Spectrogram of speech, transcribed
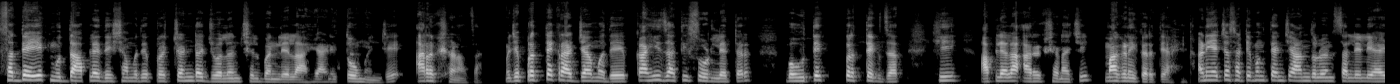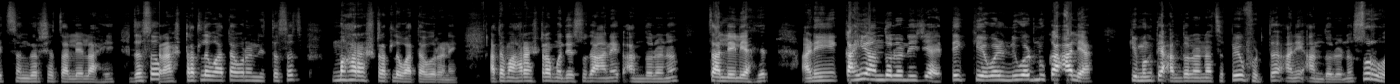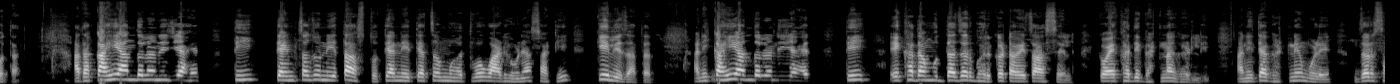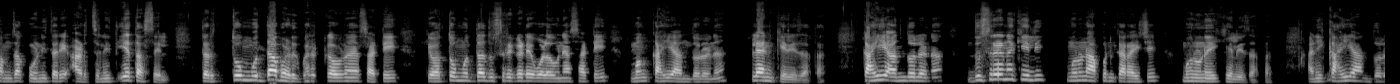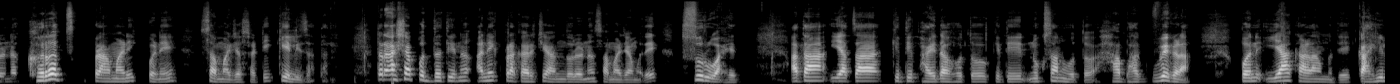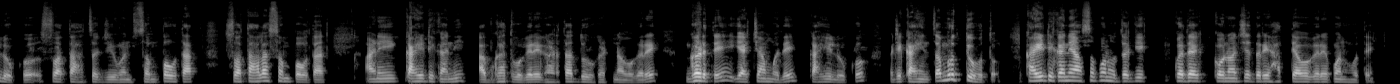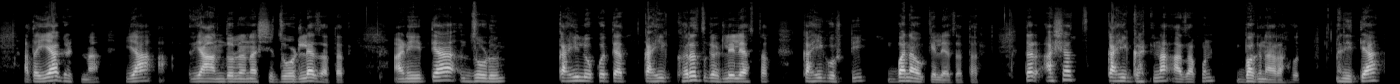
सध्या एक मुद्दा आपल्या देशामध्ये प्रचंड ज्वलनशील बनलेला आहे आणि तो म्हणजे आरक्षणाचा. म्हणजे प्रत्येक राज्यामध्ये काही जाती सोडल्या तर बहुतेक प्रत्येक जात ही आपल्याला आरक्षणाची मागणी करते आहे. आणि याच्यासाठी मग त्यांची आंदोलन चाललेली आहेत संघर्ष चाललेला आहे. जसं राष्ट्रातलं वातावरण आहे तसंच महाराष्ट्रातलं वातावरण आहे. आता महाराष्ट्रामध्ये सुद्धा अनेक आंदोलनं चाललेली आहेत. आणि काही आंदोलने जी आहेत ते केवळ निवडणुका आल्या की मग त्या आंदोलनाचं पेव फुटतं आणि आंदोलनं सुरू होतात. आता काही आंदोलने जी आहेत ती त्यांचा जो नेता असतो त्या नेत्याचं महत्त्व वाढवण्यासाठी केली जातात. आणि काही आंदोलने जी आहेत ती एखादा मुद्दा जर भरकटावायचा असेल किंवा एखादी घटना घडली आणि त्या घटनेमुळे जर समजा कोणीतरी अडचणीत येत असेल तर तो मुद्दा भड भडकवण्यासाठी किंवा तो मुद्दा दुसरीकडे वळवण्यासाठी मग काही आंदोलनं प्लॅन केली जातात. काही आंदोलनं दुसऱ्यानं केली म्हणून आपण करायचे म्हणूनही केली जातात. आणि काही आंदोलनं खरंच प्रामाणिकपणे समाजासाठी केली जातात. तर अशा पद्धतीनं अनेक प्रकारची आंदोलनं समाजामध्ये सुरू आहेत. आता याचा किती फायदा होतो किती नुकसान होतं हा भाग वेगळा. पण या काळामध्ये काही लोक स्वतःचं जीवन संपवतात स्वतःला संपवतात आणि काही ठिकाणी अपघात वगैरे घडतात दुर्घटना वगैरे घडते. याच्यामध्ये काही लोक म्हणजे काहींचा मृत्यू होतो. काही ठिकाणी असं पण होतं की कधी कोणाची तरी हत्या वगैरे पण होते. आता या घटना या या आंदोलनाशी जोडल्या जातात आणि त्या जोडून काही लोक त्यात काही खरंच घडलेले असतात काही गोष्टी बनाव केल्या जातात. तर अशाच काही घटना आज आपण बघणार आहोत आणि त्या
